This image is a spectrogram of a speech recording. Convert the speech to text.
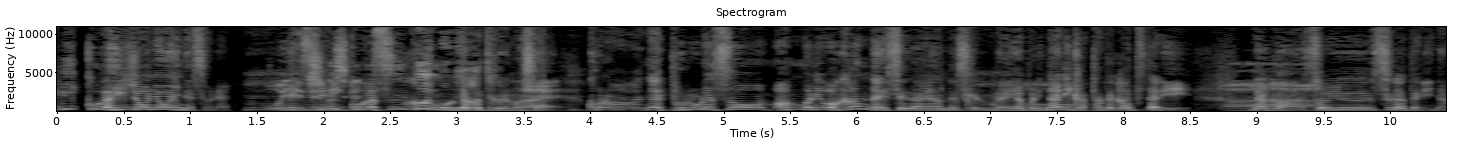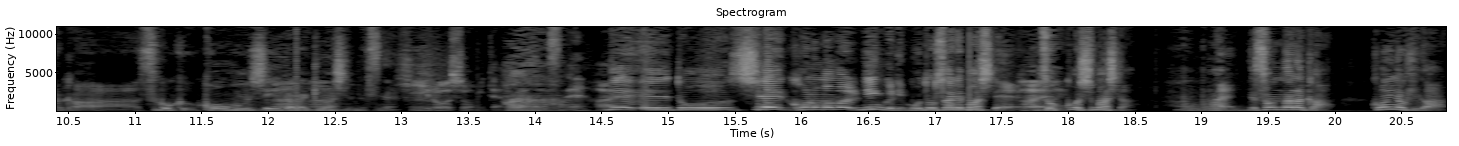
びっ子が非常に多いんですよね。うんでちびっ子がすごい盛り上がってくれまして、はい。このねプロレスをあんまり分かんない世代なんですけどもね、やっぱり何か戦ってたりなんかそうういう姿になんかすごく興奮していただきましてですね。ヒーローショーみたいなはいはい感じですね。はい、で、えー、と試合このままリングに戻されまして、はい。続行しました、はい、でそんな中小猪木が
